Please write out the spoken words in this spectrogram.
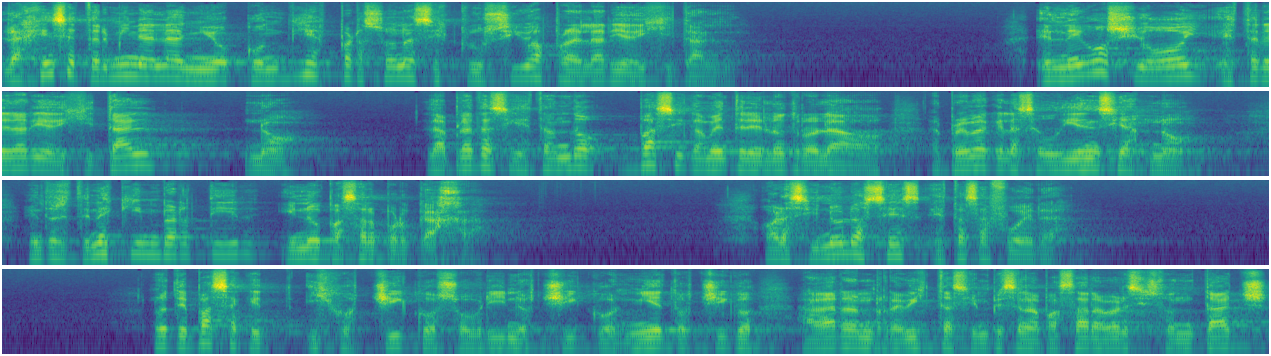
la agencia termina el año con 10 personas exclusivas para el área digital. ¿El negocio hoy está en el área digital? No. La plata sigue estando básicamente en el otro lado. El problema es que las audiencias no. Entonces tenés que invertir y no pasar por caja. Ahora, si no lo haces, estás afuera. ¿No te pasa que hijos chicos, sobrinos chicos, nietos chicos agarran revistas y empiezan a pasar a ver si son touch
